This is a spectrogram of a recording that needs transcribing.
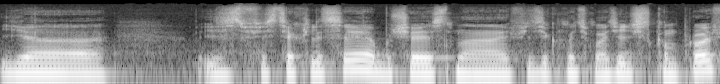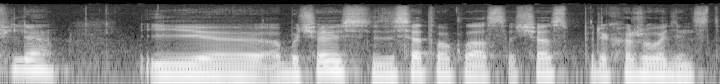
Я из физтех лицея обучаюсь на физико-математическом профиле и э, обучаюсь с 10 класса. Сейчас перехожу в 11.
